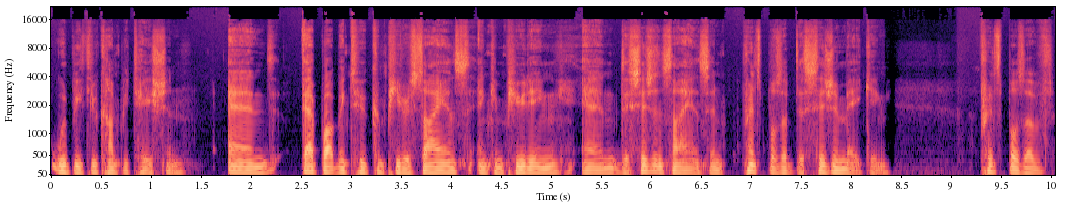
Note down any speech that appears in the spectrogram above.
would be through computation. And that brought me to computer science and computing and decision science and principles of decision making, principles of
